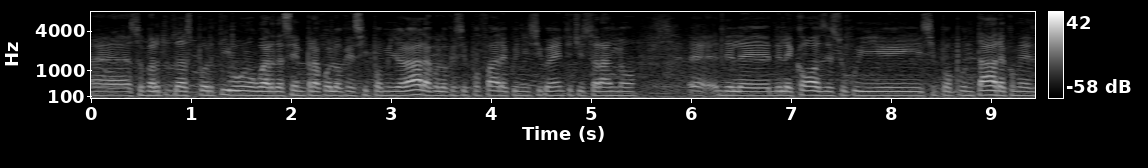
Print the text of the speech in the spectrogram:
eh, soprattutto da sportivo uno guarda sempre a quello che si può migliorare, a quello che si può fare, quindi sicuramente ci saranno eh, delle, delle, cose su cui si può puntare, come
